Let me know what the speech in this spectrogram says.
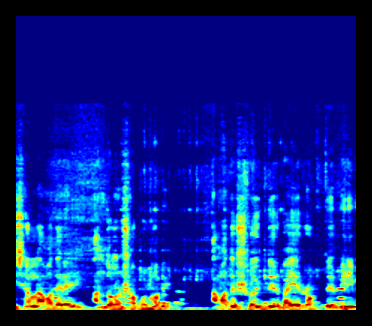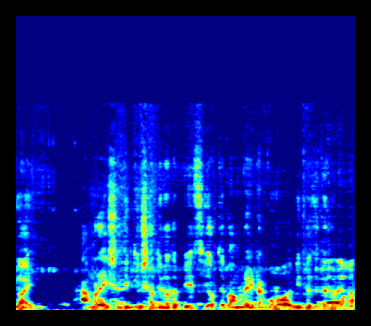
ইনশাল্লাহ আমাদের এই আন্দোলন সফল হবে। আমাদের শহীদদের বাইয়ের রক্তের বিনিময়ে আমরা এই দ্বিতীয় স্বাধীনতা পেয়েছি, অতএব আমরা এটা কোনোভাবে বিফে যেতে দেবো না।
